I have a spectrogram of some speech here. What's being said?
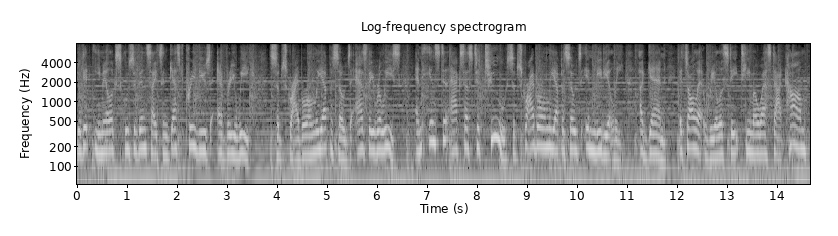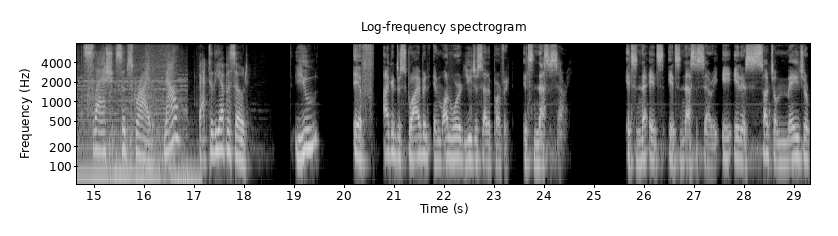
You'll get email exclusive insights and guest previews every week, subscriber only episodes as they release, and instant access to two subscriber only episodes immediately. Again, it's all at realestateteamos.com slash subscribe. Now, back to the episode. You, if I could describe it in one word, you just said it perfect. It's necessary. It's ne- it's it's necessary. It, it is such a major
